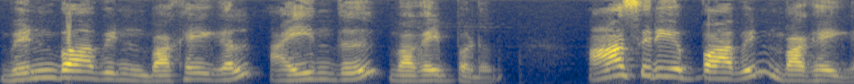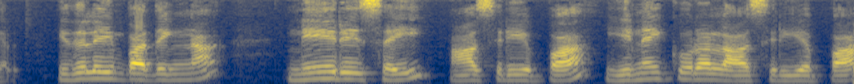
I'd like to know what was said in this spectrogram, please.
வெண்பாவின் வகைகள் ஐந்து வகைப்படும். ஆசிரியப்பாவின் வகைகள். இதுலையும் பார்த்தீங்கன்னா நேரிசை ஆசிரியப்பா இணைக்குரல் ஆசிரியப்பா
